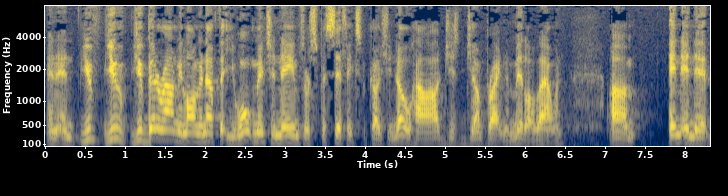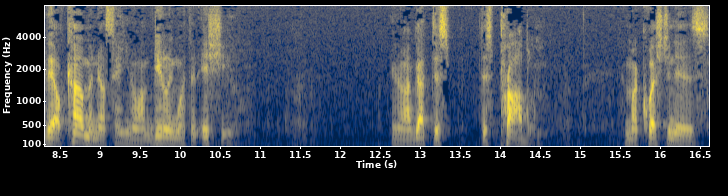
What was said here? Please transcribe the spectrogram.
and, and you've, you've, you've been around me long enough that you won't mention names or specifics because you know how I'll just jump right in the middle of that one. Um, and and they'll come and they'll say, you know, I'm dealing with an issue. You know, I've got this, this problem. And my question is,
